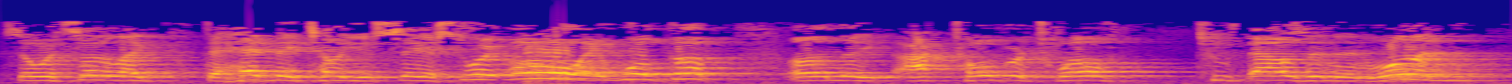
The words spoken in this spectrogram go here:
So it's sort of like the head may tell you, say a story, oh, I woke up on the October 12th, 2001,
